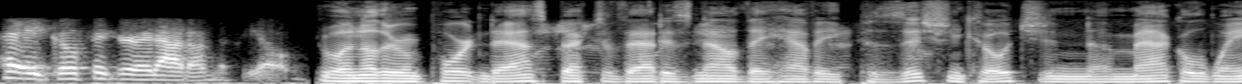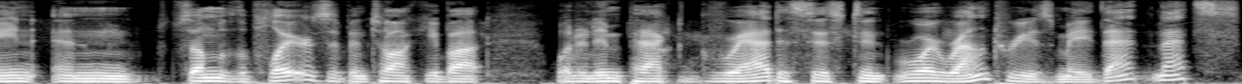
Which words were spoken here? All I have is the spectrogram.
hey, go figure it out on the field. Well, another important aspect of that is now they have a position coach in uh, McElwain, and some of the players have been talking about what an impact grad assistant Roy Roundtree has made. That That's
